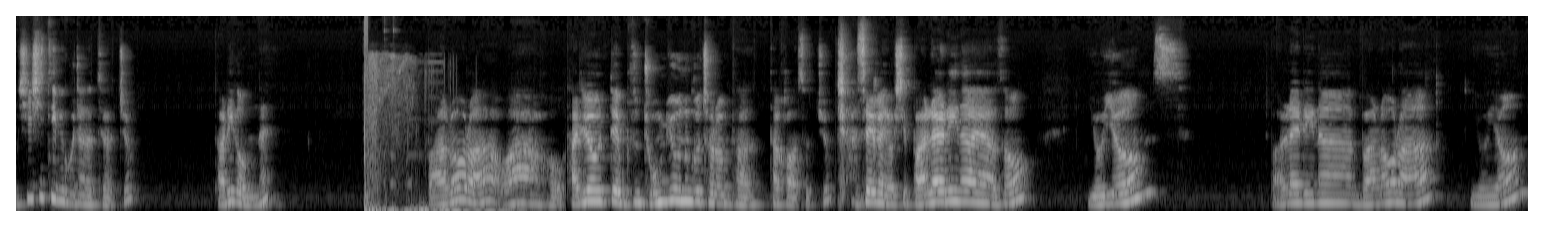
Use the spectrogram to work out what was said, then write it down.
CCTV 고장 나타났죠? 다리가 없네? 발로라? 와우. 달려올 때 무슨 좀비 오는 것처럼 다, 다가왔었죠? 자세가 역시 발레리나여서 요염스? 발레리나 발로라? 요염?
